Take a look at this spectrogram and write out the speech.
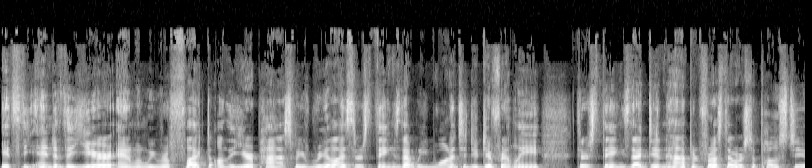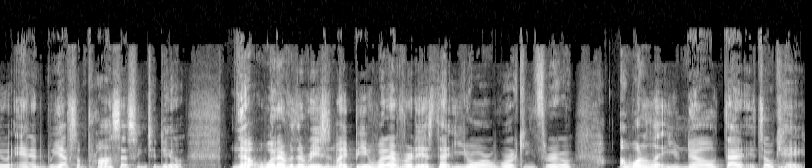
it's the end of the year, and when we reflect on the year past, we realize there's things that we wanted to do differently, there's things that didn't happen for us that we're supposed to, and we have some processing to do. Now, whatever the reason might be, whatever it is that you're working through, I want to let you know that it's okay.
